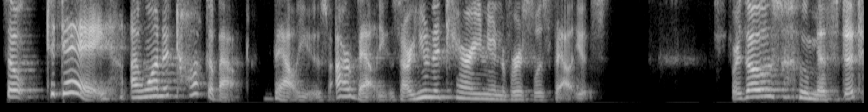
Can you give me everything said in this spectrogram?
So today, I want to talk about values, our values, our Unitarian Universalist values. For those who missed it,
